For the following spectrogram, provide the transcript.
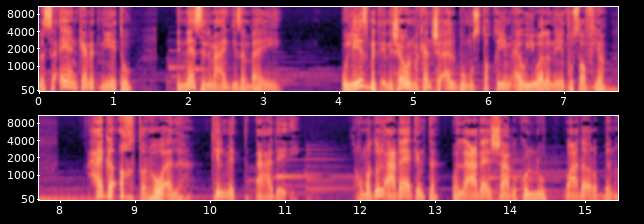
بس ايا كانت نيته الناس اللي معاك دي ذنبها إيه؟ واللي يثبت إن شاول ما كانش قلبه مستقيم قوي ولا نيته صافية حاجة أخطر هو قالها كلمة أعدائي. هما دول أعدائك أنت ولا أعداء الشعب كله وأعداء ربنا؟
